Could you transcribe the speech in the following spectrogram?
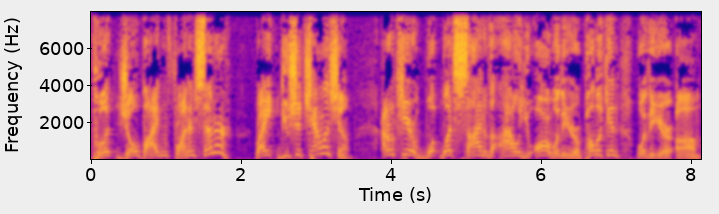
put Joe Biden front and center, right? You should challenge him. I don't care what, what side of the aisle you are, whether you're Republican, whether you're um,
